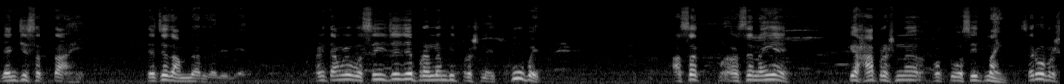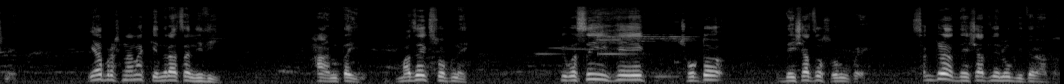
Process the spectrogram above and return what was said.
ज्यांची सत्ता आहे त्याचेच आमदार झालेले आहेत. आणि त्यामुळे वसईचे जे प्रलंबित प्रश्न आहेत खूप आहेत. असं असं नाही आहे की हा प्रश्न फक्त वसईत नाही सर्व प्रश्न आहेत. या प्रश्नांना केंद्राचा निधी हा आणता येईल. माझं एक स्वप्न आहे की वसई हे एक छोटं देशाचं स्वरूप आहे. सगळं देशातले लोक इथे राहतात.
